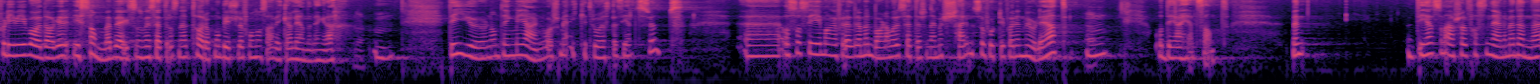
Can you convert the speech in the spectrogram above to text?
Fordi vi i våre dager i samme bevegelse som vi setter oss ned, tar opp mobiltelefonen, og så er vi ikke alene lenger. Mm. Det gjør noe med hjernen vår som jeg ikke tror er spesielt sunt. Eh, og så sier mange foreldre men barna våre setter seg ned med skjerm så fort de får en mulighet. Mm. Og det er helt sant. Men det som er så fascinerende med denne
